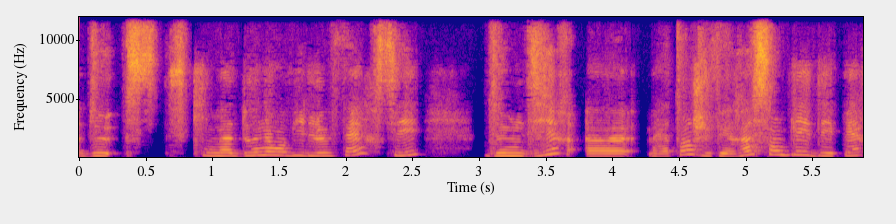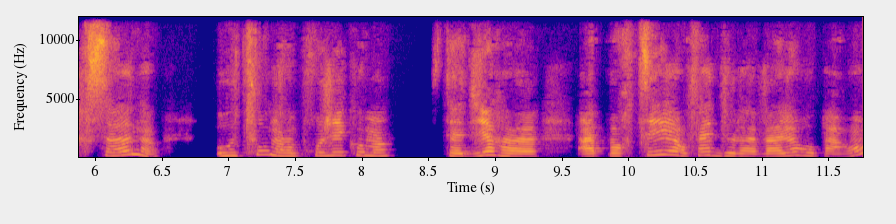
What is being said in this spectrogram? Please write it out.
de, ce qui m'a donné envie de le faire, c'est de me dire, euh, attends, je vais rassembler des personnes autour d'un projet commun. c'est-à-dire apporter en fait de la valeur aux parents.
